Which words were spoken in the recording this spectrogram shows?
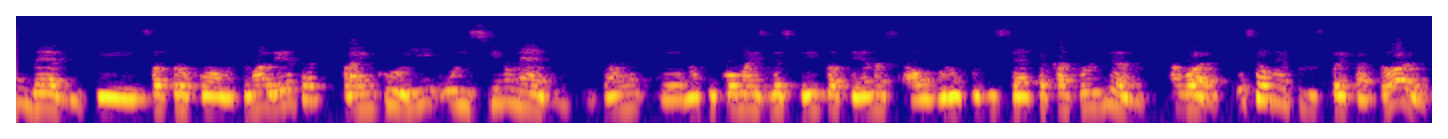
Fundeb, que só trocou a última letra para incluir o ensino médio. Então, é, não ficou mais restrito apenas ao grupo de 7 a 14 anos. Agora, esse aumento dos precatórios,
